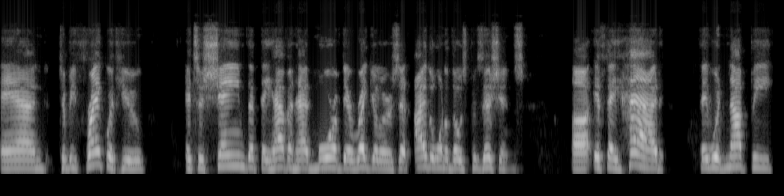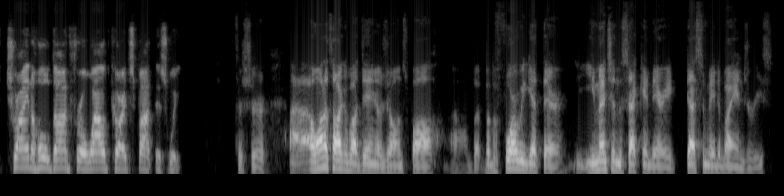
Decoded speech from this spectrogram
And to be frank with you, it's a shame that they haven't had more of their regulars at either one of those positions. Uh, if they had, they would not be trying to hold on for a wild card spot this week. For sure. I, I want to talk about Daniel Jones, Paul. Uh, but but before we get there, you mentioned the secondary decimated by injuries.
